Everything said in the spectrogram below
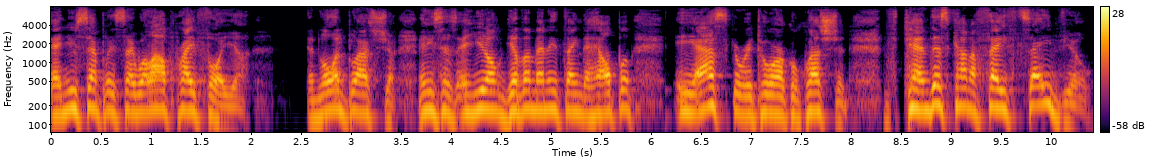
and you simply say, Well, I'll pray for you. And Lord bless you. And he says, And you don't give him anything to help him? He asks a rhetorical question Can this kind of faith save you?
